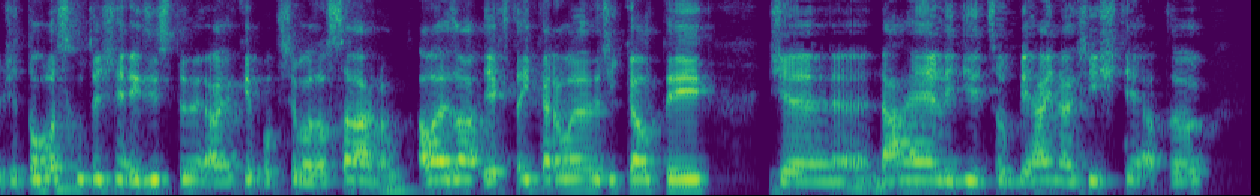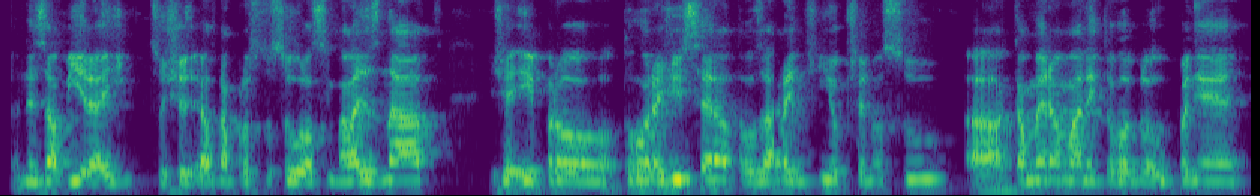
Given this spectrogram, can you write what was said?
že tohle skutečně existuje a jak je potřeba zasáhnout. Ale za, jak jste Karle říkal ty, že nahé lidi, co běhají na hřiště a to nezabírají, což já naprosto souhlasím, ale znát, že i pro toho režisera toho zahraničního přenosu a kameramany tohle bylo úplně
